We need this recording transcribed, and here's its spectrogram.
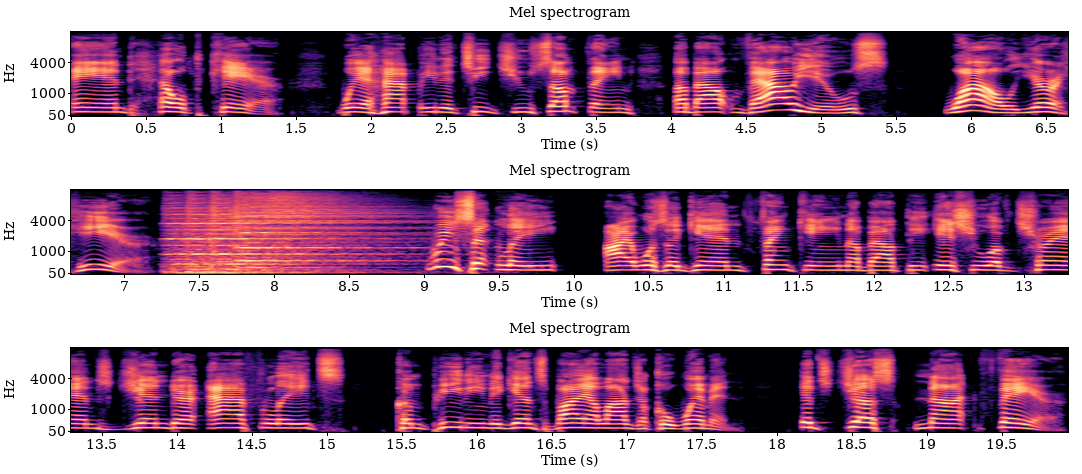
and health care. We're happy to teach you something about values while you're here. Recently, I was again thinking about the issue of transgender athletes competing against biological women. It's just not fair.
